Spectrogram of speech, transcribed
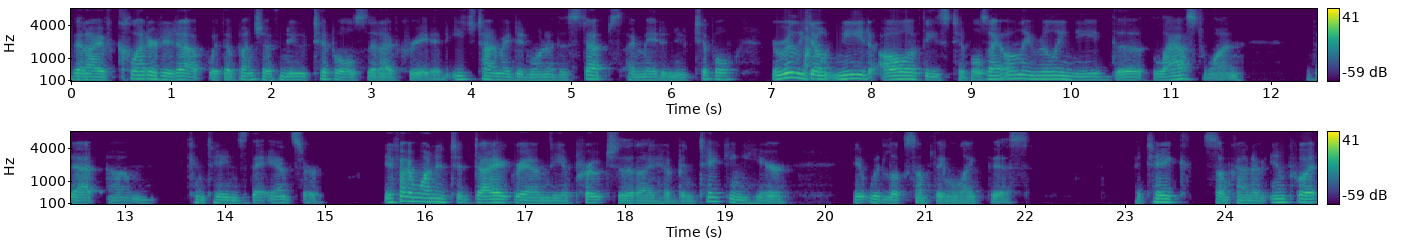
that I've cluttered it up with a bunch of new tibbles that I've created. Each time I did one of the steps, I made a new tibble. I really don't need all of these tibbles. I only really need the last one that um, contains the answer. If I wanted to diagram the approach that I have been taking here, it would look something like this. I take some kind of input,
